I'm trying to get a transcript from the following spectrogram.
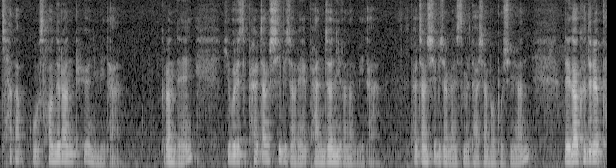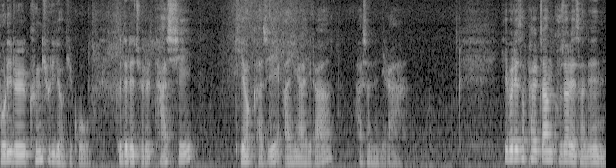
차갑고 서늘한 표현입니다. 그런데 히브리서 8장 12절에 반전이 일어납니다. 8장 12절 말씀을 다시 한번 보시면 내가 그들의 불의를 긍휼히 여기고 그들의 죄를 다시 기억하지 아니하리라 하셨느니라. 히브리서 8장 9절에서는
